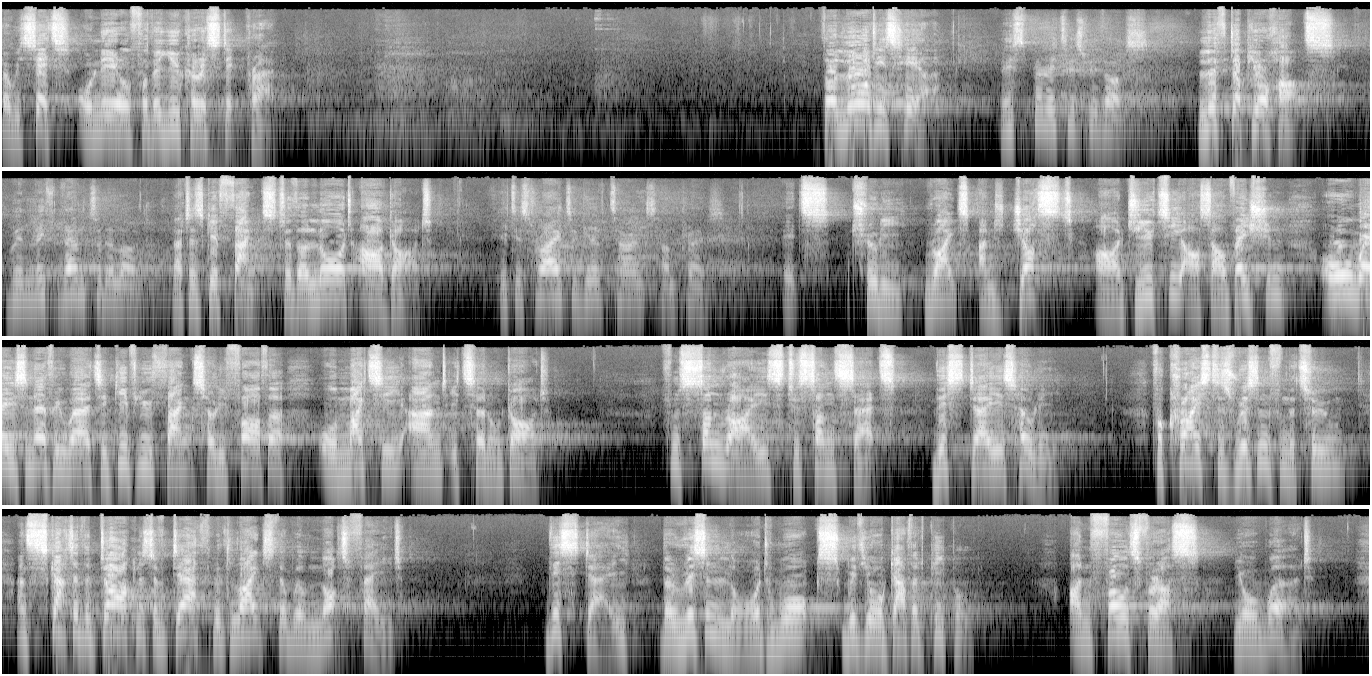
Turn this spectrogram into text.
So we sit or kneel for the Eucharistic prayer. The Lord is here. His Spirit is with us. Lift up your hearts. We lift them to the Lord. Let us give thanks to the Lord our God. It is right to give thanks and praise. It's truly right and just, our duty, our salvation, always and everywhere to give you thanks, Holy Father, Almighty and eternal God. From sunrise to sunset, this day is holy. For Christ has risen from the tomb and scattered the darkness of death with light that will not fade. This day, the risen Lord walks with your gathered people, unfolds for us your word,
